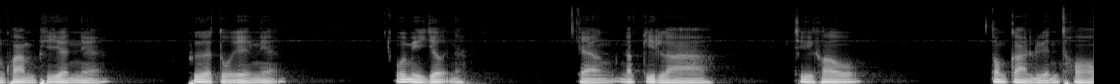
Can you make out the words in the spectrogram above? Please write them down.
ำความเพียรเนี่ยเพื่อตัวเองเนี่ยว่ามีเยอะนะ อย่างนักกีฬาที่เขาต้องการเหรียญทอง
